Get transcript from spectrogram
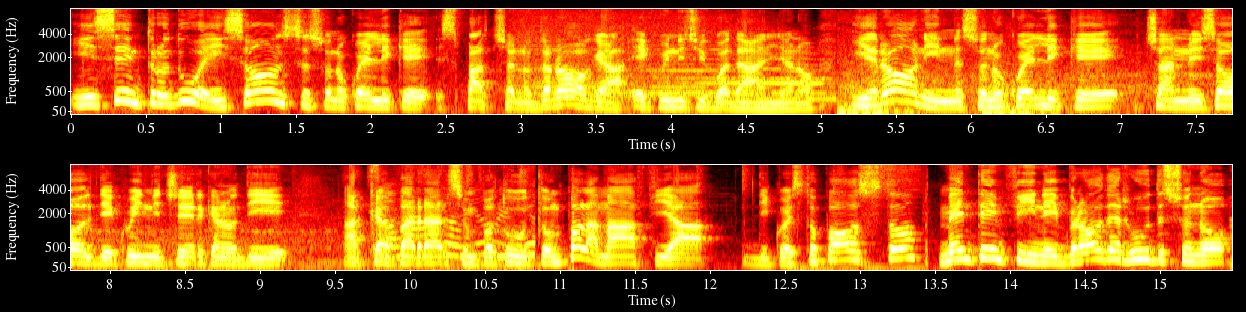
in Centro 2 i Sons sono quelli che spacciano droga e quindi ci guadagnano. I Ronin sono quelli che hanno i soldi e quindi cercano di accaparrarsi un po' tutto. Un po' la mafia di questo posto. Mentre infine i Brotherhood sono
